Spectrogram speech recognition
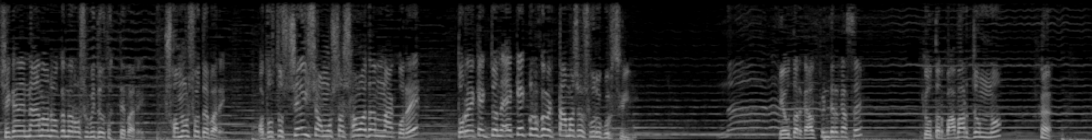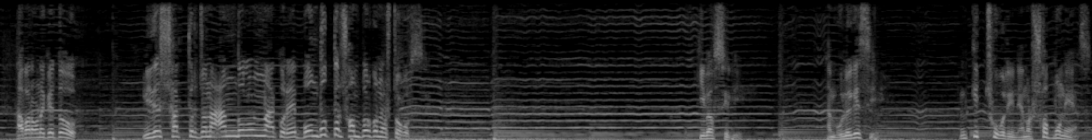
সেখানে নানা রকমের অসুবিধাও থাকতে পারে সমস্যা হতে পারে। অথচ সেই সমস্যার সমাধান না করে তোরা এক একজন এক এক রকমের তামাশা শুরু করছিলি। কেউ তার গার্লফ্রেন্ডের কাছে? কেউ তার বাবার জন্য? হ্যাঁ, আবার অনেকে তো নিজের স্বার্থের জন্য আন্দোলন না করে বন্ধুত্বের সম্পর্ক নষ্ট করছে। কি ভাবছিলি? আমি ভুলে গেছি? আমি কিচ্ছু বলিনি আমার সব মনে আছে।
